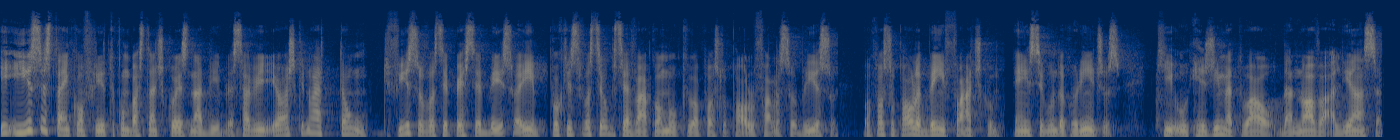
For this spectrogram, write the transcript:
E isso está em conflito com bastante coisa na Bíblia, sabe? Eu acho que não é tão difícil você perceber isso aí, porque se você observar como que o apóstolo Paulo fala sobre isso, o apóstolo Paulo é bem enfático em 2 Coríntios que o regime atual da nova aliança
